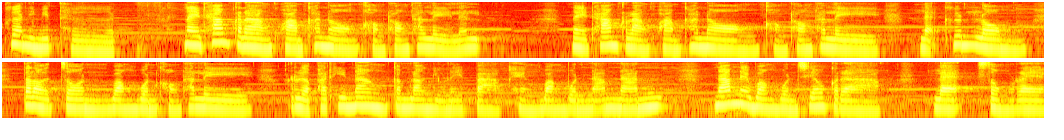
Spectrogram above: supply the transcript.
เพื่อนิมิตเถิด ในท่ามกลางความขนองของท้องทะเลและ ในท่ามกลางความขนองของท้องทะเล และขึ้นลม ตลอดจนวังวนของทะเล เรือพระที่นั่งกำลังอยู่ในปากแห่งวังวนน้ำนั้น น้ำในวังวนเชี่ยวกราก และส่งแรง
